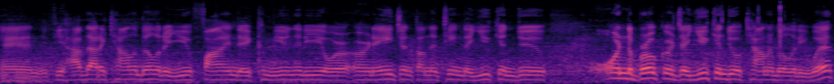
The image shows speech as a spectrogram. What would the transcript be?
And if you have that accountability, you find a community or, or an agent on the team that you can do, or in the brokerage that you can do accountability with.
